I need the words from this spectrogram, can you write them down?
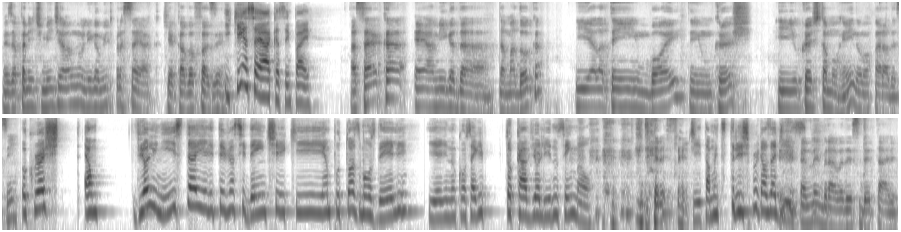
Mas aparentemente ela não liga muito pra Sayaka, que acaba fazendo. E quem é Sayaka, senpai? A Sayaka é amiga da, da Madoka e ela tem um boy, tem um crush e o crush tá morrendo, uma parada assim. O crush é um violinista e ele teve um acidente que amputou as mãos dele e ele não consegue tocar violino sem mão. Interessante. E tá muito triste por causa disso. Eu não lembrava desse detalhe.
